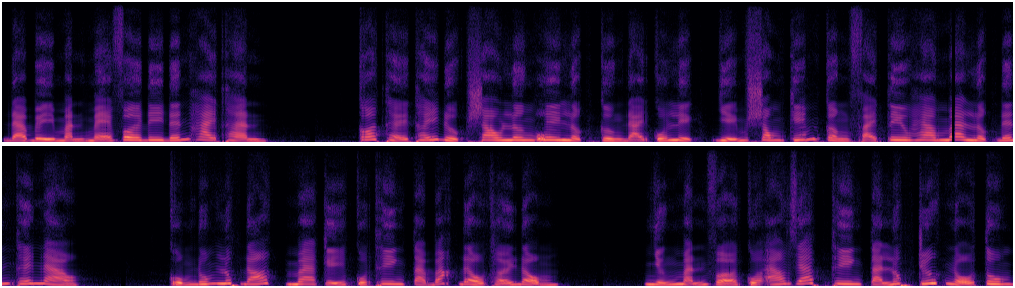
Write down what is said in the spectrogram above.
Đã bị mạnh mẽ vơi đi đến hai thành. Có thể thấy được sau lưng uy lực cường đại của liệt diễm song kiếm cần phải tiêu hao ma lực đến thế nào. Cũng đúng lúc đó, ma kỹ của thiên tà bắt đầu khởi động. Những mảnh vỡ của áo giáp thiên tà lúc trước nổ tung.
